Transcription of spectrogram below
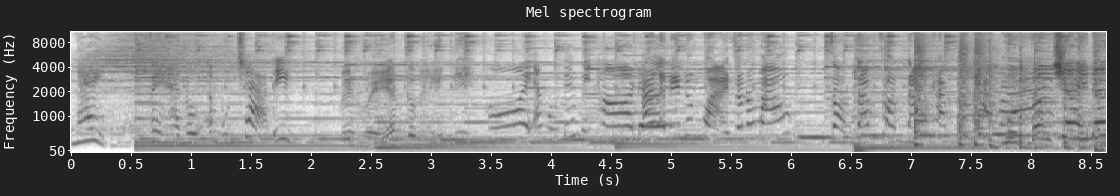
Này, về Hà Nội ăn bún chả đi. Về Huế ăn cơm hến đi. Thôi, ăn một tiếng Mỹ Tho đây Hay là đi nước ngoài cho nó máu. Giọt tắm, giọt tắm, khắp tất cả Một vòng trái đất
